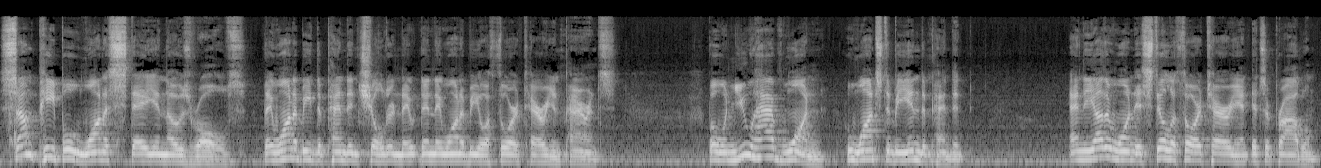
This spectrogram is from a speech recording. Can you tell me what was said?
Some people want to stay in those roles. They want to be dependent children, they, then they want to be authoritarian parents. But when you have one who wants to be independent and the other one is still authoritarian, it's a problem.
